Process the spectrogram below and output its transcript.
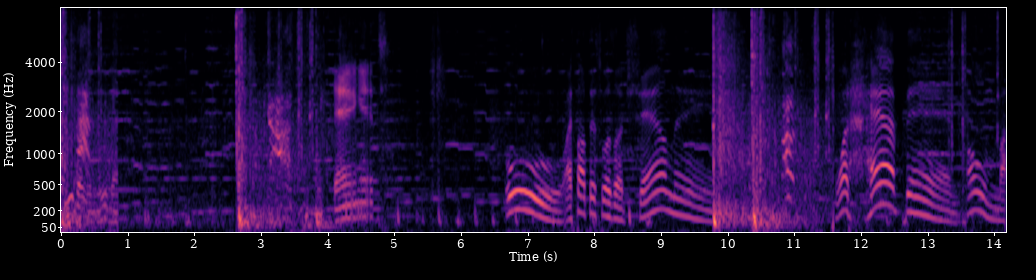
speed that. Dang it. Ooh, I thought this was a challenge. What happened? Oh my.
